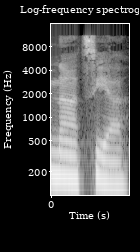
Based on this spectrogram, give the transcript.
Nazia.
